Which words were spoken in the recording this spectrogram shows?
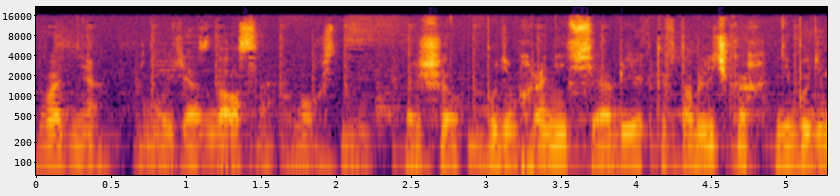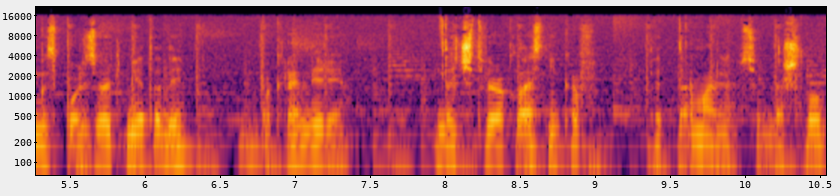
два дня. Ну, я сдался, бог с ними. Решил, будем хранить все объекты в табличках, не будем использовать методы, ну, по крайней мере, до четвероклассников это нормально все дошло.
